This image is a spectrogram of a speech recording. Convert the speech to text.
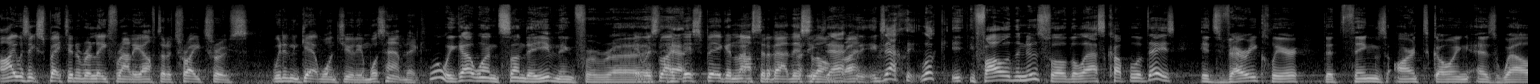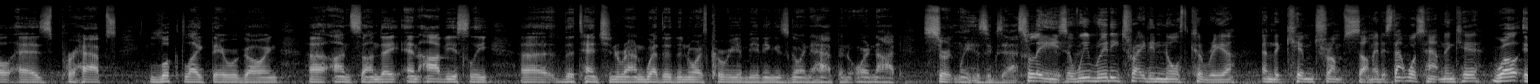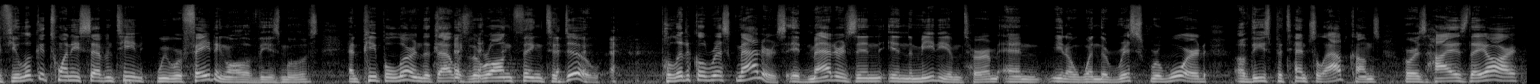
I was expecting a relief rally after the trade truce. We didn't get one, Julian. What's happening? Well, we got one Sunday evening for. Uh, it was like this big and lasted about this exactly, long, right? Exactly. Look, you follow the news flow the last couple of days. It's very clear that things aren't going as well as perhaps looked like they were going uh, on Sunday, and obviously uh, the tension around whether the North Korea meeting is going to happen or not certainly has exacerbated. Please, are we really trading North Korea and the Kim Trump summit? Is that what's happening here? Well, if you look at 2017, we were all of these moves, and people learned that that was the wrong thing to do. Political risk matters. It matters in, in the medium term, and you know when the risk reward of these potential outcomes are as high as they are,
